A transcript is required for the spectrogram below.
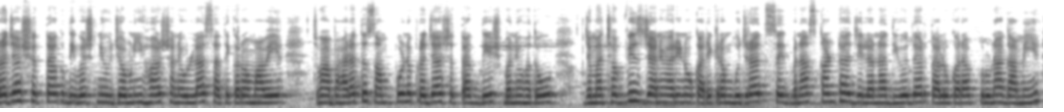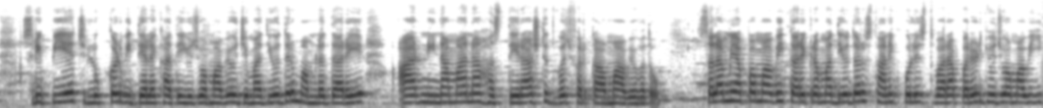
પ્રજાસત્તાક દિવસની ઉજવણી હર્ષ અને ઉલ્લાસ સાથે કરવામાં આવે, જેમાં ભારત સંપૂર્ણ પ્રજાસત્તાક દેશ બન્યો હતો, જેમાં છવ્વીસ જાન્યુઆરીનો કાર્યક્રમ ગુજરાત સહિત બનાસકાંઠા જિલ્લાના દિયોદર તાલુકાના પૂર્ણા ગામે શ્રી પીએચ લુક્કડ વિદ્યાલય ખાતે યોજવામાં આવ્યો, જેમાં દિયોદર મામલતદારે આર નીનામાના હસ્તે રાષ્ટ્રધ્વજ ફરકાવવામાં આવ્યો હતો. સલામી આપવામાં આવી કાર્યક્રમમાં દિયોદર સ્થાનિક પોલીસ દ્વારા પરેડ યોજવામાં આવી,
